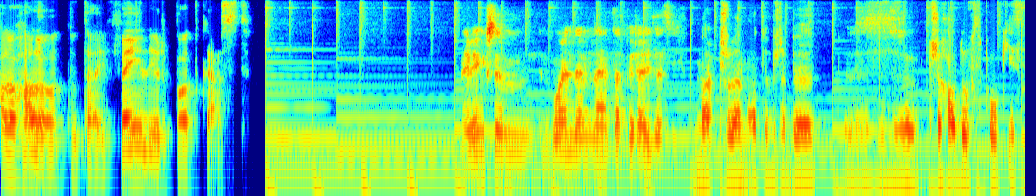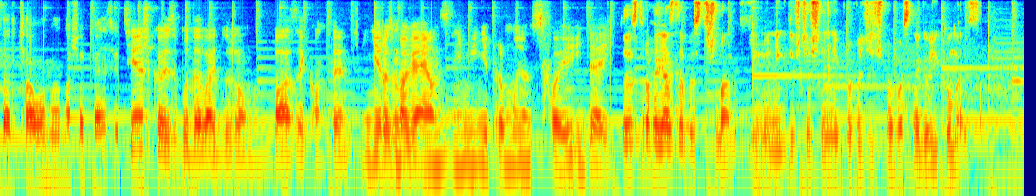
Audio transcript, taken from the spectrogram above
Halo, halo, tutaj Failure Podcast. Największym błędem na etapie realizacji. Marzyłem o tym, żeby z przychodów spółki starczało na nasze pensje. Ciężko jest zbudować dużą bazę kontentu, nie rozmawiając z nimi, nie promując swojej idei. To jest trochę jazda bez trzymanki. My nigdy wcześniej nie prowadziliśmy własnego e-commerce'a.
